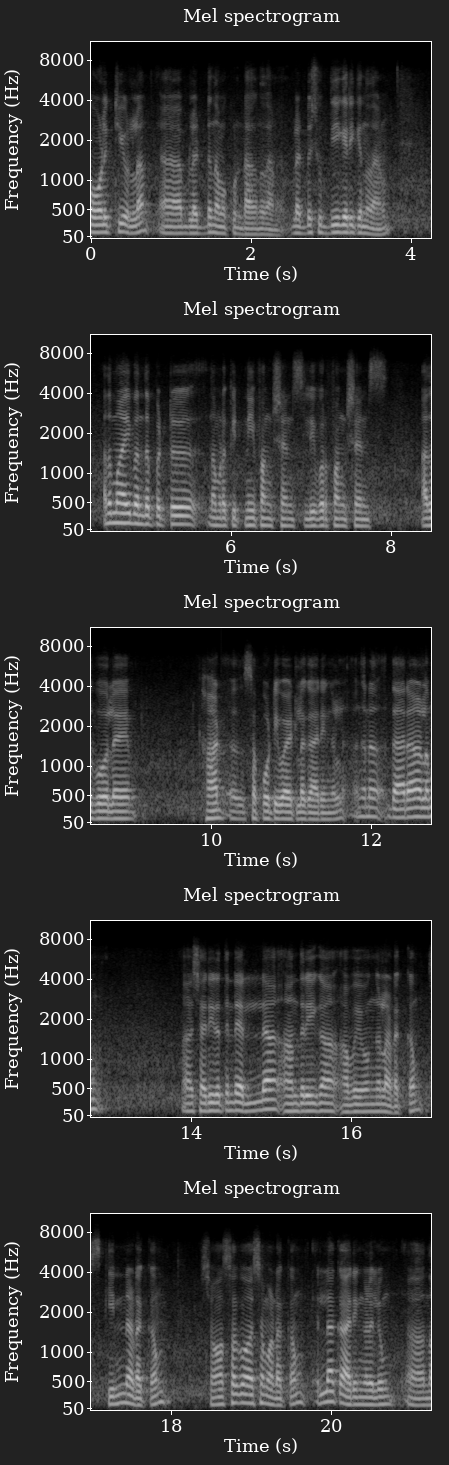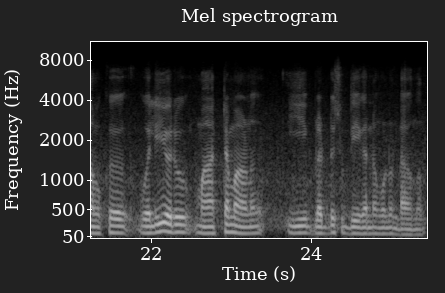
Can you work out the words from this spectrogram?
ക്വാളിറ്റിയുള്ള ബ്ലഡ് നമുക്കുണ്ടാകുന്നതാണ് ബ്ലഡ് ശുദ്ധീകരിക്കുന്നതാണ്. അതുമായി ബന്ധപ്പെട്ട് നമ്മുടെ കിഡ്നി ഫങ്ഷൻസ് ലിവർ ഫങ്ഷൻസ് അതുപോലെ ഹാർട്ട് സപ്പോർട്ടീവായിട്ടുള്ള കാര്യങ്ങൾ അങ്ങനെ ധാരാളം ശരീരത്തിന്റെ എല്ലാ ആന്തരിക അവയവങ്ങളടക്കം സ്കിന്നടക്കം ശ്വാസകോശമടക്കം എല്ലാ കാര്യങ്ങളിലും നമുക്ക് വലിയൊരു മാറ്റമാണ് ഈ ബ്ലഡ് ശുദ്ധീകരണം കൊണ്ടുണ്ടാകുന്നത്.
